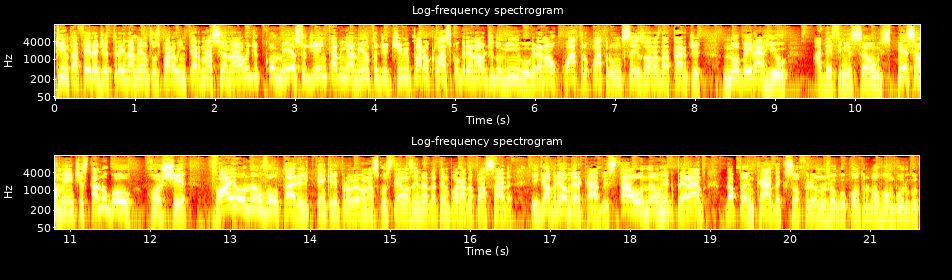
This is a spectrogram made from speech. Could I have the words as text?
Quinta-feira de treinamentos para o Internacional e de começo de encaminhamento de time para o Clássico Grenal de domingo. Grenal 441, 6 horas da tarde, no Beira Rio. A definição especialmente está no gol. Rocher vai ou não voltar? Ele que tem aquele problema nas costelas ainda da temporada passada. E Gabriel Mercado está ou não recuperado da pancada que sofreu no jogo contra o Novo Hamburgo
